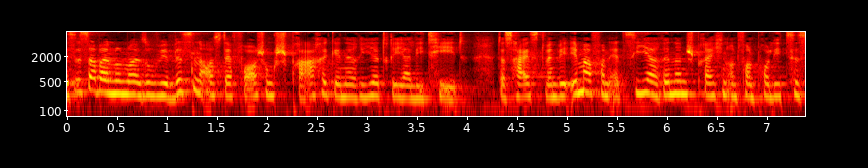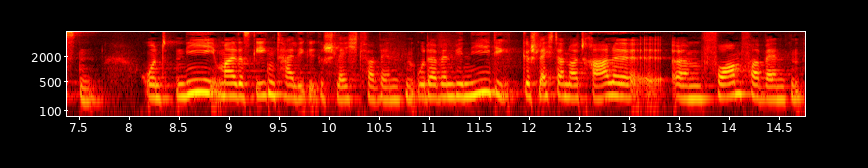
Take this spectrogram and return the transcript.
Es ist aber nun mal so, wir wissen aus der Forschung, Sprache generiert Realität. Das heißt, wenn wir immer von Erzieherinnen sprechen und von Polizisten und nie mal das gegenteilige Geschlecht verwenden oder wenn wir nie die geschlechterneutrale ähm, Form verwenden,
